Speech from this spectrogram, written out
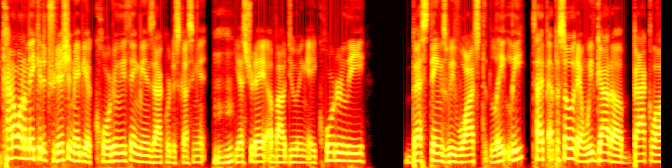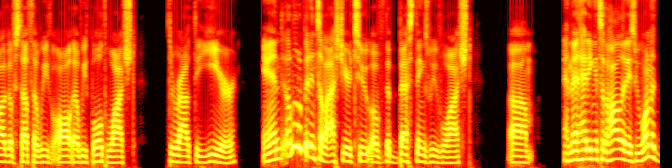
we kind of want to make it a tradition, maybe a quarterly thing. Me and Zach were discussing it mm-hmm. yesterday about doing a quarterly best things we've watched lately type episode, and we've got a backlog of stuff that we've all that we've both watched throughout the year and a little bit into last year too of the best things we've watched. Um, and then heading into the holidays, we want to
